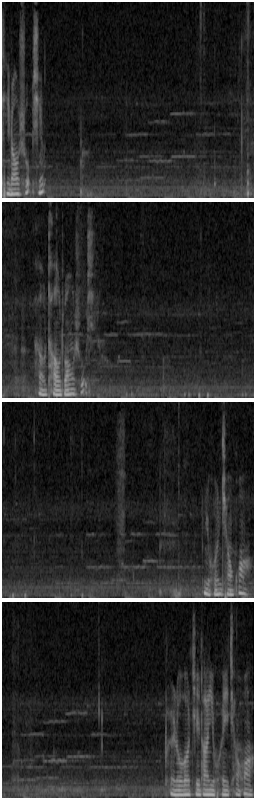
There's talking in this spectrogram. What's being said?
提高属性，还有套装属性，一魂强化，可以和其他一魂强化，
